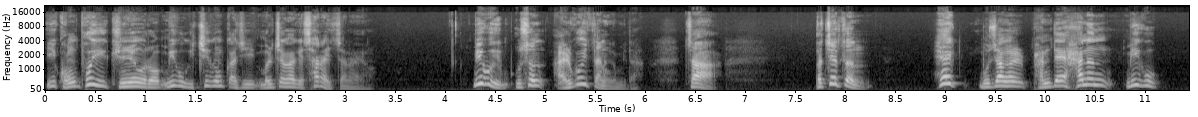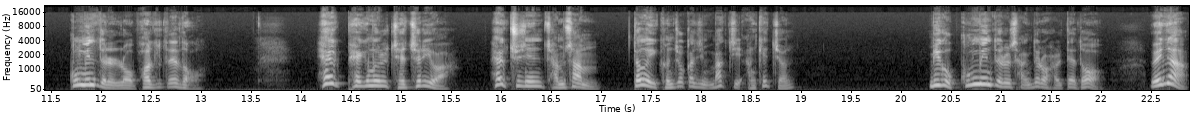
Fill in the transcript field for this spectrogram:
이 공포의 균형으로 미국이 지금까지 멀쩡하게 살아 있잖아요. 미국이 우선 알고 있다는 겁니다. 자, 어쨌든 핵 무장을 반대하는 미국 국민들로 볼 때도 핵 폐기물 재처리와 핵 추진 잠수함 등의 건조까지 막지 않겠죠. 미국 국민들을 상대로 할 때도 왜냐?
